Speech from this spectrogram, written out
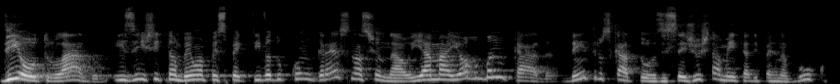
De outro lado, existe também uma perspectiva do Congresso Nacional e a maior bancada dentre os 14 ser justamente a de Pernambuco,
